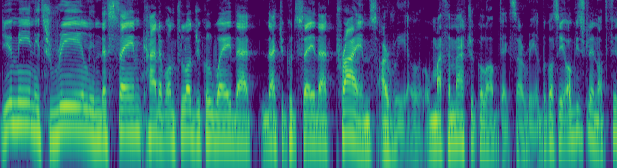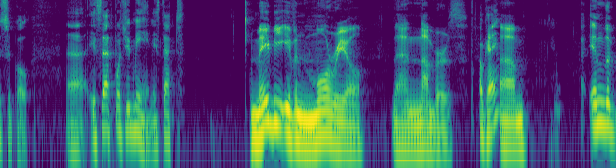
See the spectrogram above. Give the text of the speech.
do you mean it's real in the same kind of ontological way that, that you could say that primes are real or mathematical objects are real? Because they're obviously not physical. Uh, is that what you mean? Is that maybe even more real than numbers? Okay. Um, in the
